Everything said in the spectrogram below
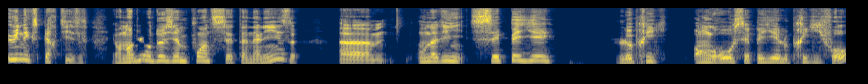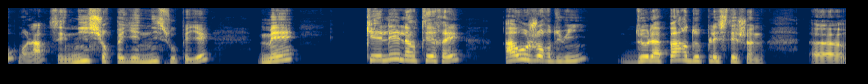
une expertise. Et on en vient au deuxième point de cette analyse. on a dit, c'est payer le prix en gros, c'est payer le prix qu'il faut, voilà, c'est ni surpayé ni sous-payé, mais quel est l'intérêt à aujourd'hui de la part de PlayStation? Euh,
